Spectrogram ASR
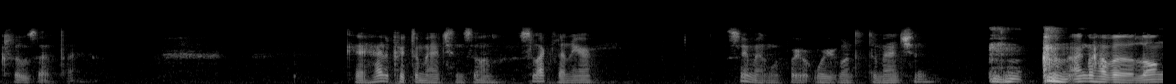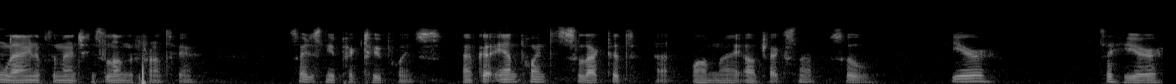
Close that down. Okay, how to put dimensions on. Select linear. Zoom in with where, where you're going to dimension. I'm going to have a long line of dimensions along the front here. So I just need to pick two points. I've got endpoint selected on my object snap. So here to here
